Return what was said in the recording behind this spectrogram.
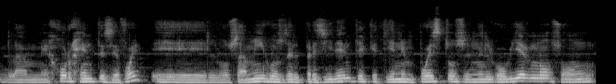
la mejor gente se fue, eh, los amigos del presidente que tienen puestos en el gobierno son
